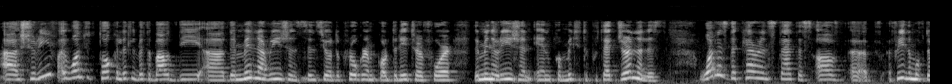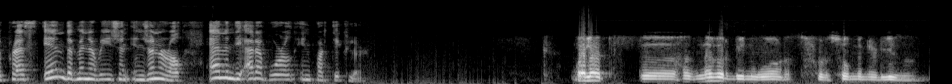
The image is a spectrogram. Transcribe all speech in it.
Uh, Sharif, I want to talk a little bit about the uh, the MENA region, since you're the program coordinator for the MENA region in Committee to Protect Journalists. What is the current status of uh, freedom of the press in the MENA region in general and in the Arab world in particular? Well, it uh, has never been worse for so many reasons.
